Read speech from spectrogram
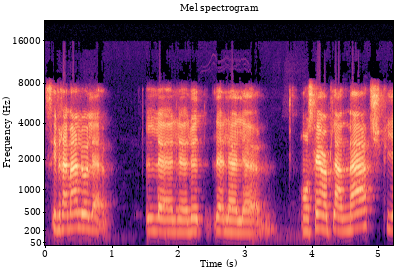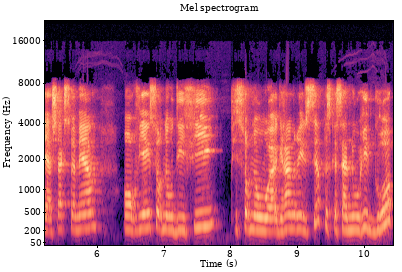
c'est vraiment là, le, le, le, le- on se fait un plan de match, puis à chaque semaine, on revient sur nos défis, puis sur nos euh, grandes réussites, parce que ça nourrit le groupe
